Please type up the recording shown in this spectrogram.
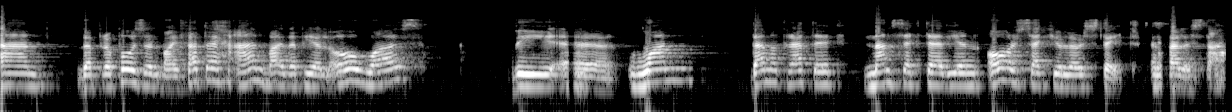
and the proposal by Fatah and by the PLO was the uh, one democratic, non sectarian, or secular state in Palestine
